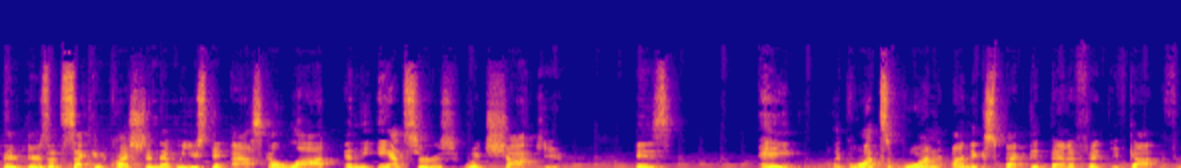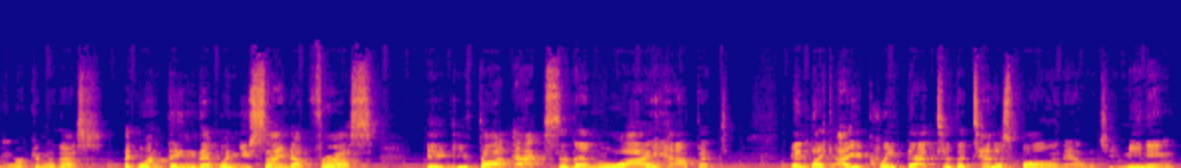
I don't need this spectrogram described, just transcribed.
there's a second question that we used to ask a lot, and the answers would shock you. Is hey, like what's one unexpected benefit you've gotten from working with us? Like one thing that when you signed up for us, eh, you thought X and then Y happened. And like I equate that to the tennis ball analogy, meaning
